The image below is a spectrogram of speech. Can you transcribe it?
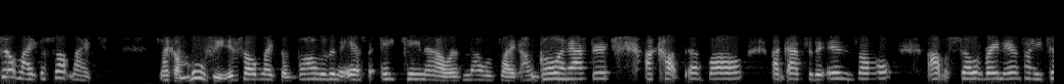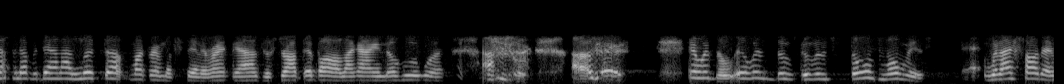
felt like it felt like like a movie. It felt like the ball was in the air for 18 hours, and I was like, I'm going after it. I caught that ball. I got to the end zone. I was celebrating. Everybody jumping up and down. I looked up. My grandma standing right there. I just dropped that ball like I didn't know who it was. It was the, it was the, it was those moments when I saw that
